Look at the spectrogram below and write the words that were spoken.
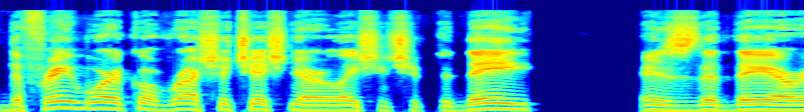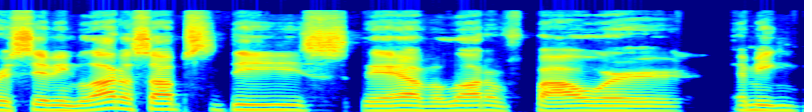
the framework of Russia Chechnya relationship today is that they are receiving a lot of subsidies, they have a lot of power. I mean,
